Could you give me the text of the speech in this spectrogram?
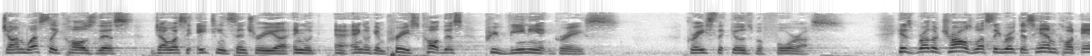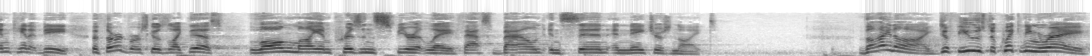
John Wesley calls this, John Wesley, 18th century uh, uh, Anglican priest, called this prevenient grace. Grace that goes before us. His brother Charles Wesley wrote this hymn called And Can It Be? The third verse goes like this, Long my imprisoned spirit lay, fast bound in sin and nature's night. Thine eye diffused a quickening ray.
